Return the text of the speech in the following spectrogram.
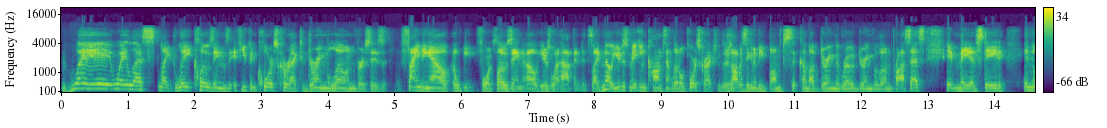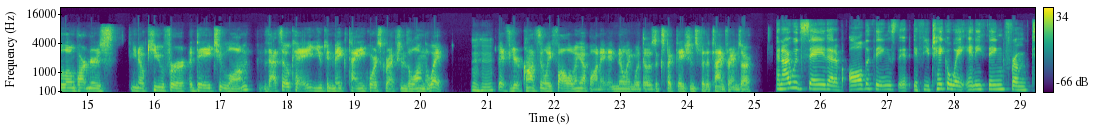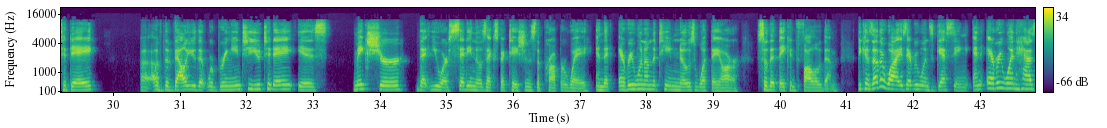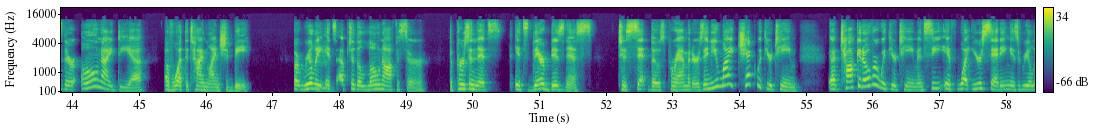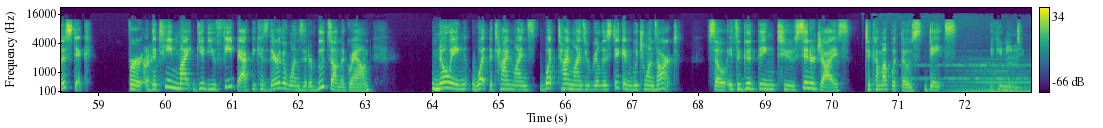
way way less like late closings if you can course correct during the loan versus finding out a week before closing oh here's what happened it's like no you're just making constant little course corrections there's obviously going to be bumps that come up during the road during the loan process it may have stayed in the loan partners you know queue for a day too long that's okay. You can make tiny course corrections along the way. Mm-hmm. if you're constantly following up on it and knowing what those expectations for the timeframes are. And i would say that of all the things that if you take away anything from today uh, of the value that we're bringing to you today is make sure that you are setting those expectations the proper way and that everyone on the team knows what they are so that they can follow them. Because otherwise everyone's guessing and everyone has their own idea of what the timeline should be. But really, mm. it's up to the loan officer, the person that's it's their business to set those parameters. And you might check with your team, uh, talk it over with your team, and see if what you're setting is realistic. For right. the team might give you feedback because they're the ones that are boots on the ground, knowing what the timelines, what timelines are realistic and which ones aren't. So it's a good thing to synergize to come up with those dates if you need mm. to.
